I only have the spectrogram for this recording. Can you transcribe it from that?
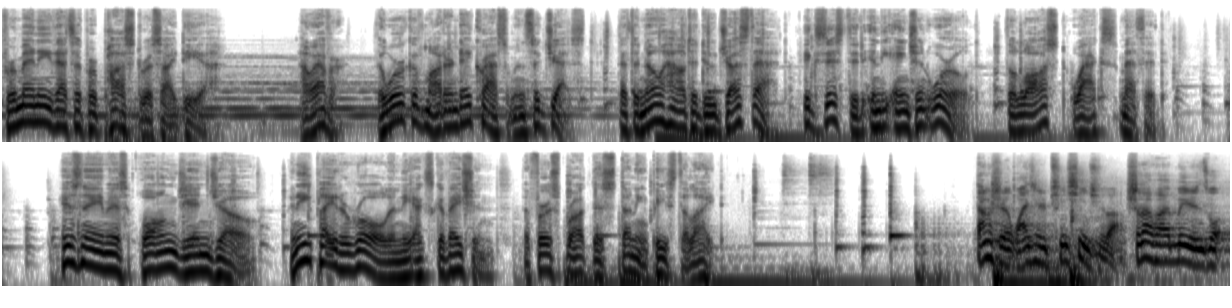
For many, that's a preposterous idea. However, the work of modern-day craftsmen suggests that the know-how to do just that existed in the ancient world, the lost wax method. His name is Huang Jin-zhou, and he played a role in the excavations that first brought this stunning piece to light. 当时完全是凭兴趣吧，石蜡法没人做，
